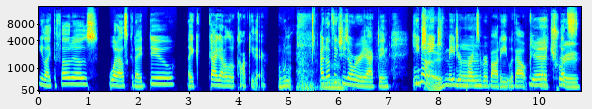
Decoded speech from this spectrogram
you like the photos? What else could I do?" Like, guy got a little cocky there. I wouldn't. I don't think Mm, she's overreacting. He No, changed major parts of her body without Yeah, like true. That's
